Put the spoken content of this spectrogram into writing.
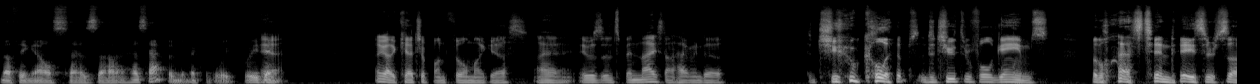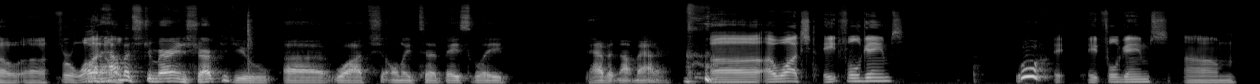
nothing else has uh, has happened in a couple weeks. What do you Yeah. think? I got to catch up on film, I guess. I it was it's been nice not having to to chew clips and to chew through full games for the last 10 days or so uh for a while. Well, how much Jamarion Sharp did you uh, watch only to basically have it not matter? uh I watched 8 full games. Woo. eight, eight full games. Um,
